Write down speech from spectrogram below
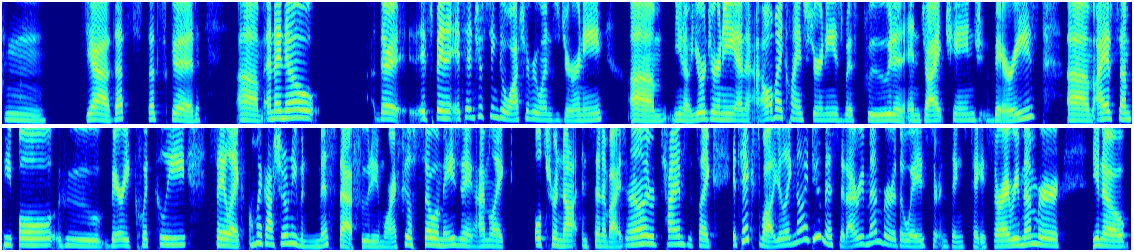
Mm. Yeah, that's that's good. Um, and I know there, it's been it's interesting to watch everyone's journey um, you know, your journey and all my clients' journeys with food and, and diet change varies. Um, I have some people who very quickly say, like, oh my gosh, I don't even miss that food anymore. I feel so amazing. I'm like, ultra not incentivized. And other times it's like it takes a while. You're like, no, I do miss it. I remember the way certain things taste, or I remember, you know,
